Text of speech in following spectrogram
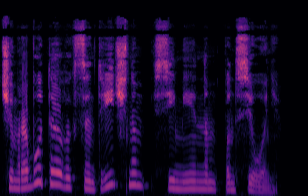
чем работа в эксцентричном семейном пансионе.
